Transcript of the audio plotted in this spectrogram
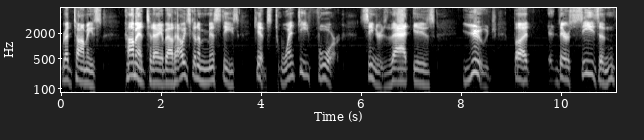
read Tommy's comment today about how he's going to miss these kids. Twenty-four seniors. That is huge. But their season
